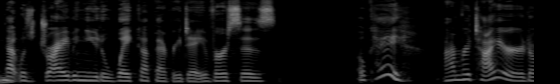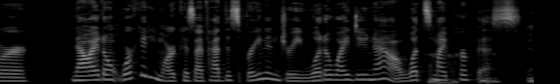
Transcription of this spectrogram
that was driving you to wake up every day versus, okay, I'm retired or now I don't work anymore because I've had this brain injury. What do I do now? What's my purpose? yeah.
